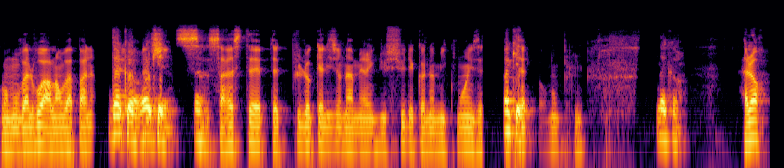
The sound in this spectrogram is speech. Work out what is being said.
on, va le voir. Là, on va parler. D'accord, ok. Ça, restait peut-être plus localisé en Amérique du Sud, économiquement, ils étaient pas très forts non plus. D'accord. Alors,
